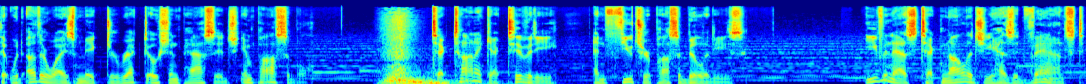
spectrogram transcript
that would otherwise make direct ocean passage impossible. Tectonic activity and future possibilities. Even as technology has advanced,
